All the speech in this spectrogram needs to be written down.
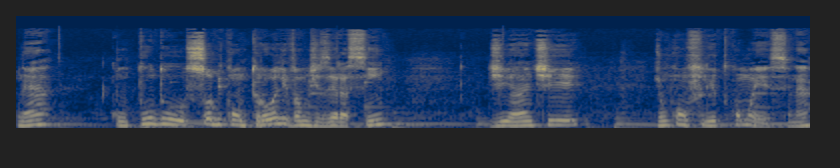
né? Com tudo sob controle, vamos dizer assim, diante de um conflito como esse, né?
